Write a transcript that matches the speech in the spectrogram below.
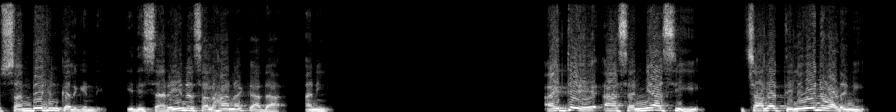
సందేహం కలిగింది. ఇది సరైన సలహానా కాదా అని. అయితే ఆ సన్యాసి చాలా తెలివైనవాడని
